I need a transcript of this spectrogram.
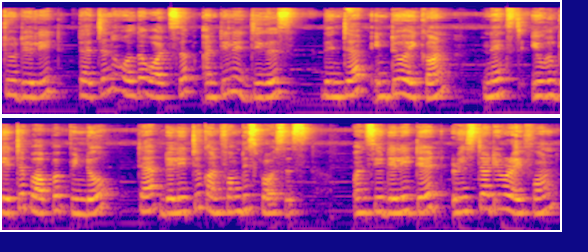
To delete, touch and hold the WhatsApp until it jiggles, then tap into icon. Next, you will get a pop-up window. Tap delete to confirm this process. Once you delete it, restart your iPhone,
